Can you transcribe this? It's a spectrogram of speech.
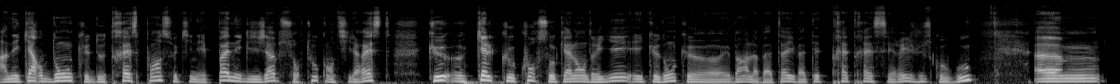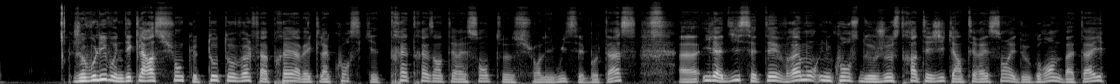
Un écart donc de 13 points, ce qui n'est pas négligeable, surtout quand il reste que quelques courses au calendrier et que donc euh, eh ben, la bataille va être très très serrée jusqu'au bout. Euh, je vous livre une déclaration que Toto Wolf après avec la course qui est très très intéressante euh, sur Lewis et Bottas. Euh, il a dit c'était vraiment une course de jeu stratégique intéressant et de grande bataille.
